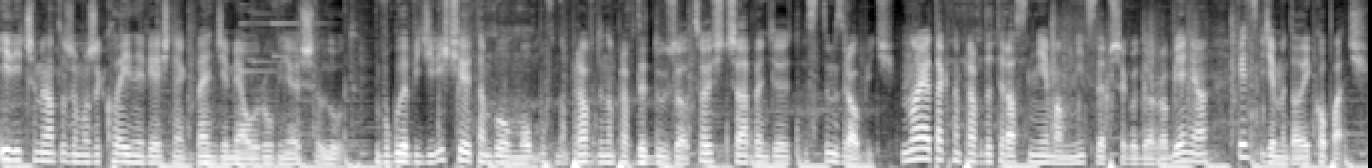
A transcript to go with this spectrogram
I liczymy na to, że może kolejny wieśniak będzie miał również lód. W ogóle widzieliście, tam było mobów naprawdę, naprawdę dużo. Coś trzeba będzie z tym zrobić. No ja tak naprawdę teraz nie mam nic lepszego do robienia, więc idziemy dalej kopać.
